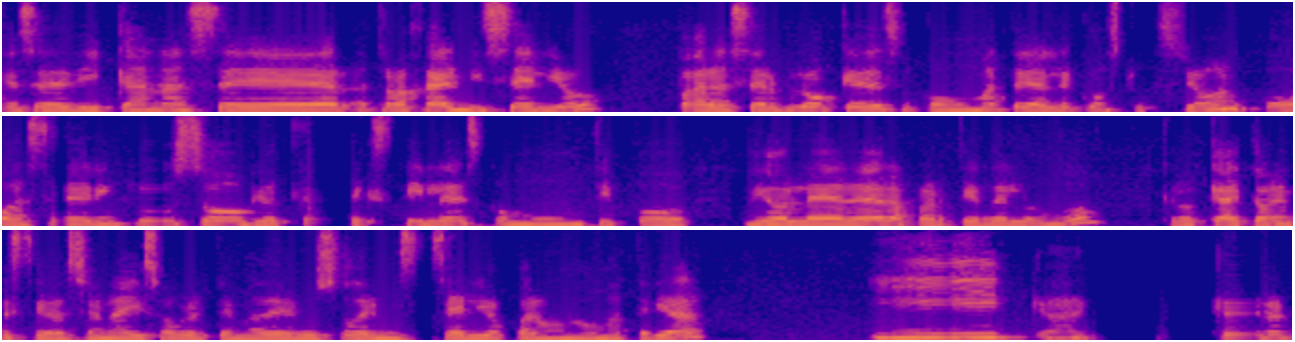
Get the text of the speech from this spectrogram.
que se dedican a hacer, a trabajar el micelio para hacer bloques con un material de construcción o hacer incluso biotextiles como un tipo bioleder a partir del hongo. Creo que hay toda una investigación ahí sobre el tema del uso del micelio para un nuevo material. Y creo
